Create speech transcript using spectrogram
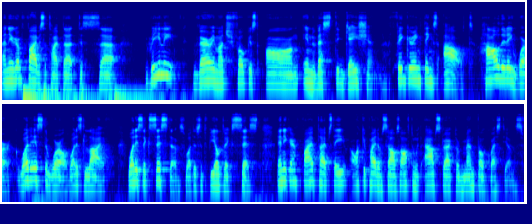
Enneagram 5 is a type that is uh, really very much focused on investigation, figuring things out. How do they work? What is the world? What is life? What is existence? What does it feel to exist? Enneagram 5 types, they occupy themselves often with abstract or mental questions,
